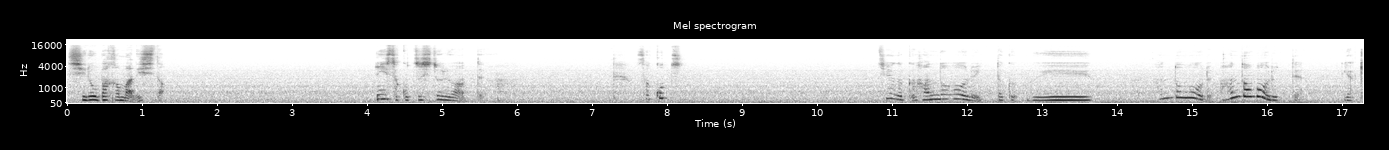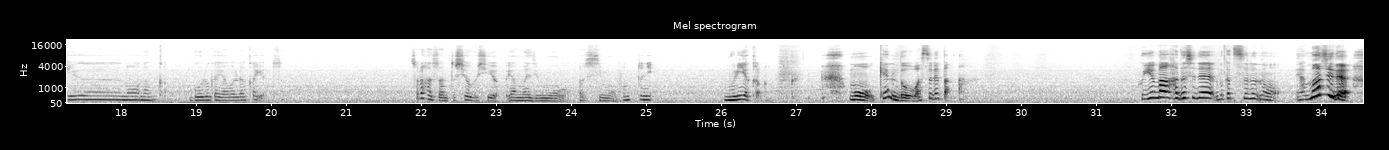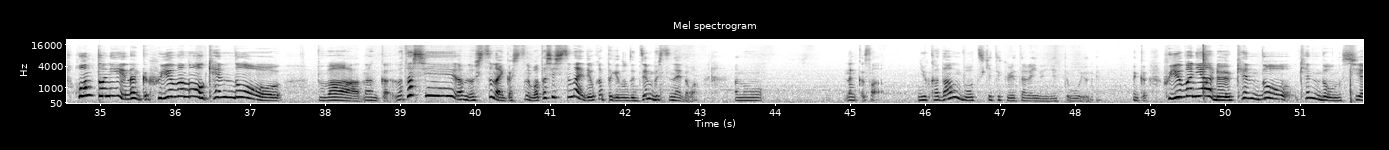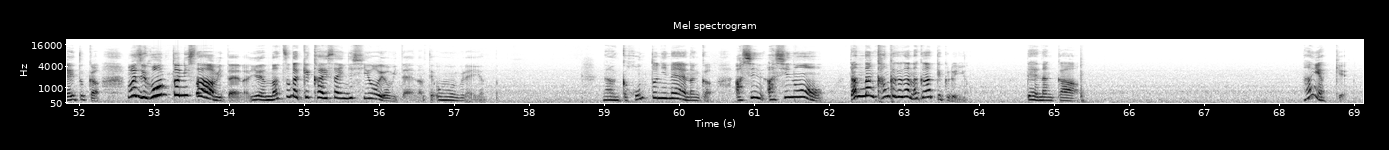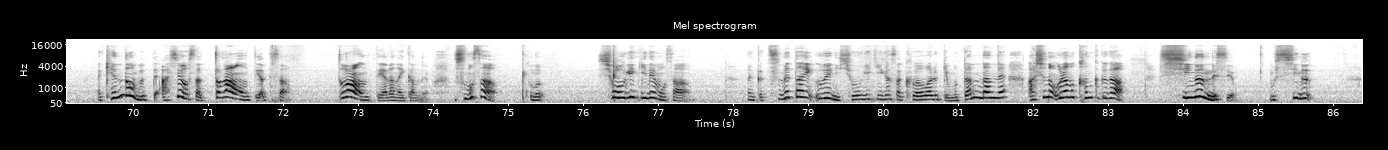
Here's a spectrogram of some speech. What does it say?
白バカまでした。いい鎖骨しとるわって。鎖骨中学ハンドボール一択へえハンドボールハンドボールって野球のなんかボールが柔らかいやつ。空葉さんと勝負しよう。いやマジもう私もう本当に無理やから。もう剣道忘れた。冬場裸足で部活するのいやマジで。本当になんか冬場の剣道部はなんか私あの室内か室内私室内でよかったけどで全部室内だわ。あのなんかさ床暖房つけてくれたらいいのにねって思うよね。なんか冬場にある剣道剣道の試合とかマジ本当にさみたいな。いや夏だけ開催にしようよみたいなって思うぐらいやった。なんか本当にねなんか足足のだんだん感覚がなくなってくるんよ。でなんかなんやっけ剣道部って足をさドドンってやってさドドンってやらないかんのよ。そのさこの衝撃でもさなんか冷たい上に衝撃がさ加わるけもうだんだんね足の裏の感覚が死ぬんですよ。もう死ぬ。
